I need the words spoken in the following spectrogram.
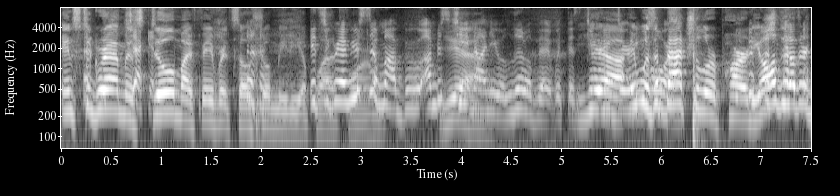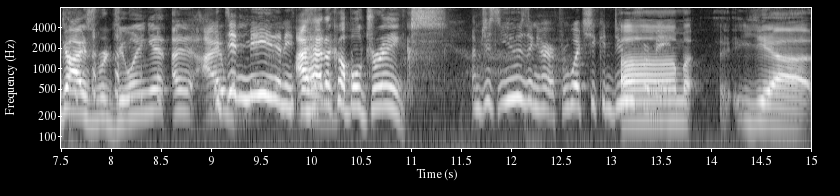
Instagram is still my favorite social media platform. Instagram, you're still my boo. I'm just cheating on you a little bit with this. Dirty, Yeah, dirty it was a bachelor party. All the other guys were doing it. I, I It didn't mean anything. I had a couple drinks. I'm just using her for what she can do for me. Um, yeah,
